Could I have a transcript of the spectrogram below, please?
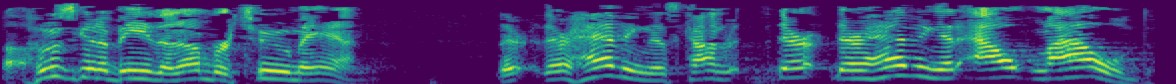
Uh, who's going to be the number two man? They're, they're having this con- they're, they're having it out loud.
